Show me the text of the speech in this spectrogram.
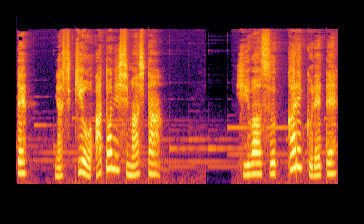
て屋敷を後にしました。日はすっかり暮れて、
